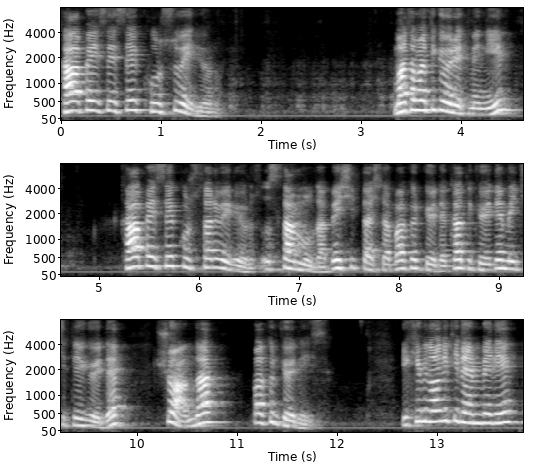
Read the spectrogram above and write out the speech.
KPSS kursu veriyorum. Matematik öğretmeniyim. KPSS kursları veriyoruz. İstanbul'da, Beşiktaş'ta, Bakırköy'de, Kadıköy'de, Mecidiyeköy'de. Şu anda Bakırköy'deyiz. 2012'den beri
